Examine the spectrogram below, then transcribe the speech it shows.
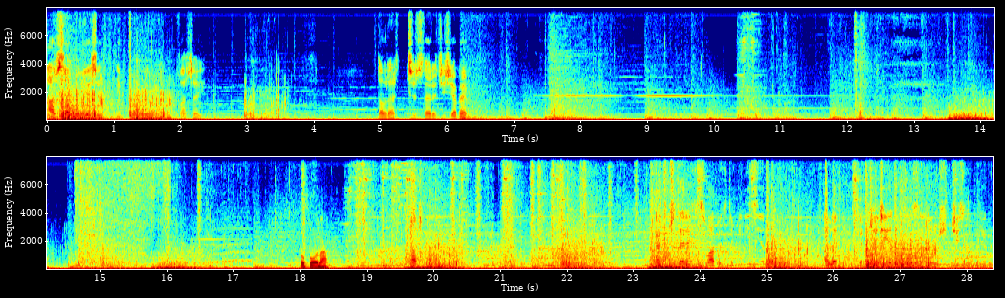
Aż żałuję, że nie... Uważaj. Dobra, 3-4 ci ziemy. Popłona. Patrz. Jak czterech słabych, to mi nic nie robi. Ale jak przyjdzie jeden mocny, to już cisną mnie ruch.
